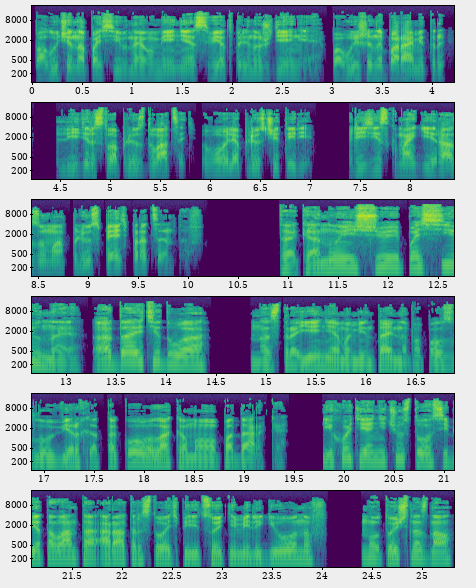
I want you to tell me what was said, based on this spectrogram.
Получено пассивное умение «Свет принуждения». Повышены параметры. Лидерство плюс 20, воля плюс 4. Резиск магии разума плюс 5%. Так оно еще и пассивное. А дайте два. Настроение моментально поползло вверх от такого лакомого подарка. И хоть я не чувствовал в себе таланта ораторствовать перед сотнями легионов, но точно знал,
